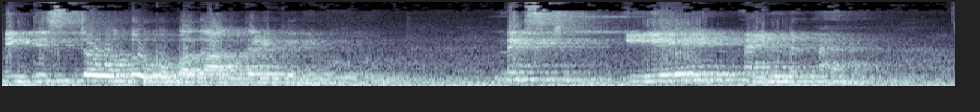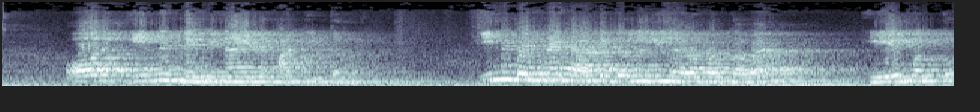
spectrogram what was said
ನಿರ್ದಿಷ್ಟ ಒಂದು ಉಪಪದ ಅಂತೇಳಿ ಕರೆಯಬಹುದು next a and an are indefinite article indefinite article ಅಲ್ಲಿ ಯಾವ ಬರ್ತವೆ ಎ ಮತ್ತು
